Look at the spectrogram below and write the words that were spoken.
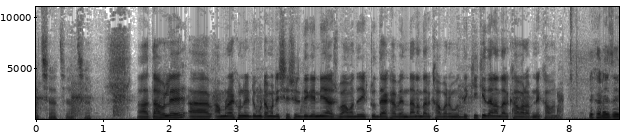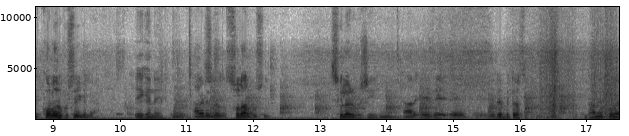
আচ্ছা আচ্ছা আচ্ছা। তাহলে আমরা এখন একটু মোটামুটি শেষের দিকে নিয়ে আসব। আমাদের একটু দেখাবেন দানাদার খাবারের মধ্যে কি কি দানাদার খাবার আপনি খাওয়ান? এখানে যে কলর ভুসি গেলে এখানে? আর এটা হলো সোলার ভুসি। সোলার ভুসি। আর এই যে এটার ভিতরে আছে ধানের পোড়া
